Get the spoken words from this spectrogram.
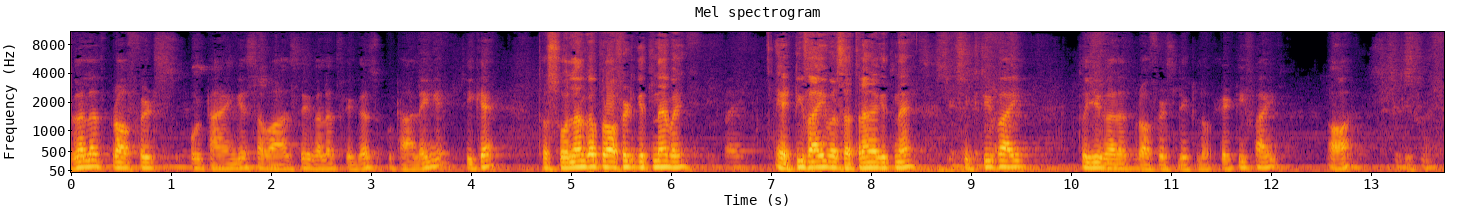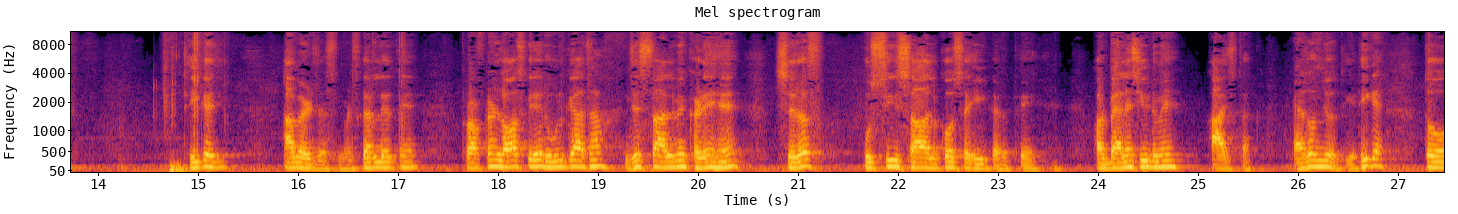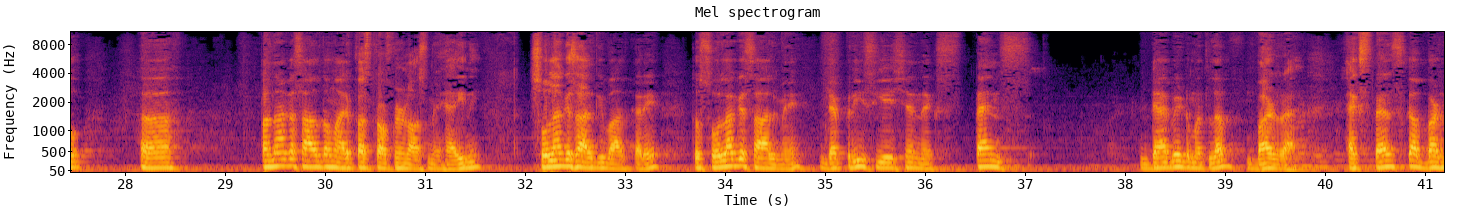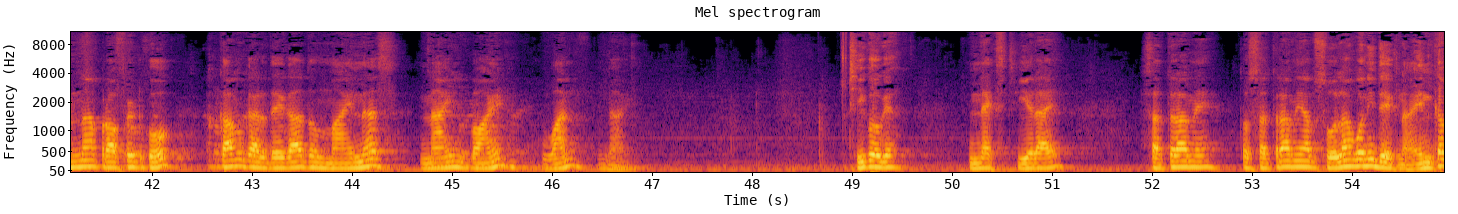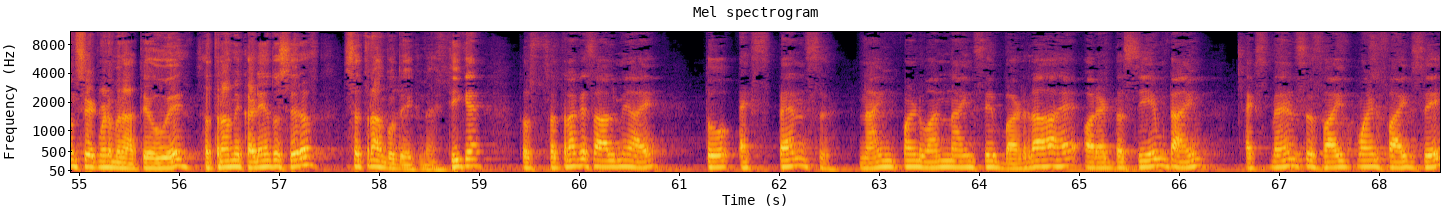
गलत प्रॉफिट्स उठाएँगे, सवाल से गलत फिगर्स उठा लेंगे, ठीक है? तो 16 का प्रॉफिट कितना है भाई? एट्टी फाइव और 17 का कितना है? 65 तो ये गलत प्रॉफिट्स लिख लो। 85 और 65 ठीक है जी। अब एडजस्टमेंट्स कर लेते हैं। प्रॉफिट एंड लॉस के लिए रूल क्या था? जिस साल में खड़े हैं, सिर्फ़ उसी साल को सही करते हैं। और बैलेंस शीट में आज तक। ऐसा समझ होती है, ठीक है? तो पंद्रह का साल तो हमारे पास प्रॉफिट एंड लॉस में है ही नहीं। सोलह के साल की बात करें तो सोलह के साल में डेप्रीसिएशन एक्सपेंस डेबिट मतलब बढ़ रहा है। एक्सपेंस का बढ़ना प्रॉफिट को कम कर देगा तो minus nine point one nine. ठीक हो गया। नेक्स्ट ईयर आए। सत्रह में तो सत्रह में अब सोलह को नहीं देखना इनकम स्टेटमेंट बनाते हुए सत्रह में खड़े हैं तो सिर्फ़ सत्रह को देखना है। ठीक है? तो सत्रह के साल में आए तो एक्सपेंस 9.19 से बढ़ रहा है और at the same time expense 5.5 से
